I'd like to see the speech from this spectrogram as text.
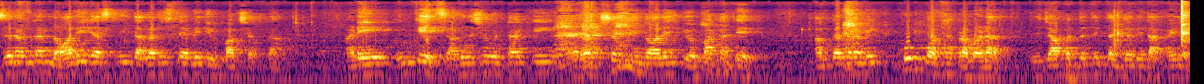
जर आमकां नॉलेज असली जाल्यार ते आमी दिवपाक शकता आणि इन केस आमी जशें म्हणटा की रक्षक ही नॉलेज घेवपा खातीर आमकां जर आमी खूब मोठ्या प्रमाणात ज्या पद्दतीन तांच्यांनी दाखयलें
